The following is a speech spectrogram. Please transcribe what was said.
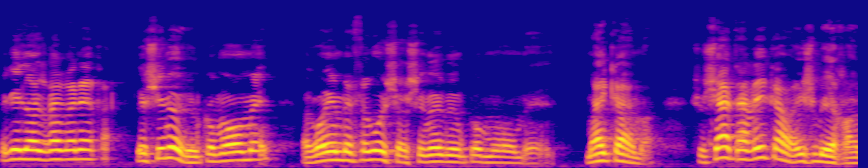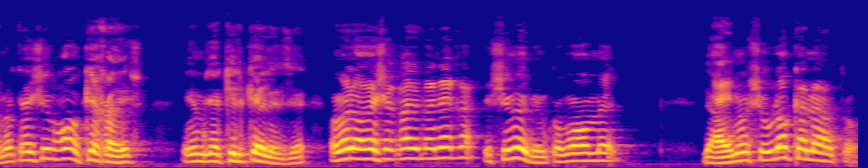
תגיד לו, אז רב עליך. זה שינוי במקומו עומד. רואים בפירוש שהשינוי במקומו עומד. מה יקרא? שושת אריקה, איש ביך, נותן שבחו, כחש, אם זה קלקל את זה, אומר לו, הרי שלך לפניך, זה שינוי במקומו עומד. דהיינו שהוא לא קנה אותו.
